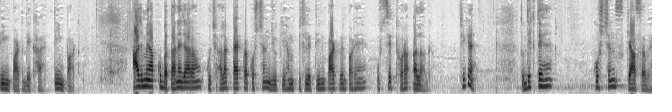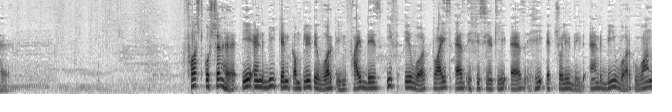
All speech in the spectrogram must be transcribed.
तीन पार्ट देखा है, तीन पार्ट। आज मैं आपको बताने जा रहा हूँ कुछ अलग टाइप का क्वेश्चन जो कि हम पिछले तीन पार्ट में पढ़े हैं, उससे थोड़ा अलग। ठीक है? तो देखते हैं क्वेश्चंस क्या सब है? फ़र्स्ट क्वेश्चन है A and B can complete a work in five days if A work twice as efficiently as he actually did and B work one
